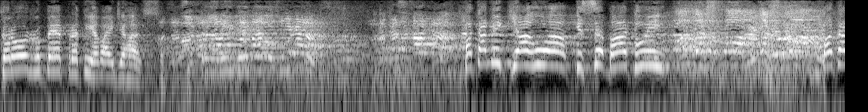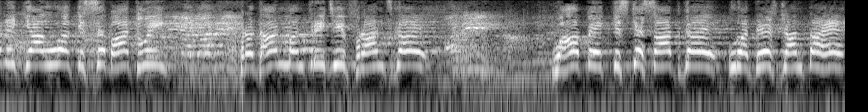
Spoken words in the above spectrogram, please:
करोड़ रुपए प्रति हवाई जहाज़। पता नहीं क्या हुआ किससे बात हुई? पता नहीं क्या हुआ किससे बात हुई? प्रधानमंत्री जी फ्रांस गए। वहाँ पे किसके साथ गए पूरा देश जानता है।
